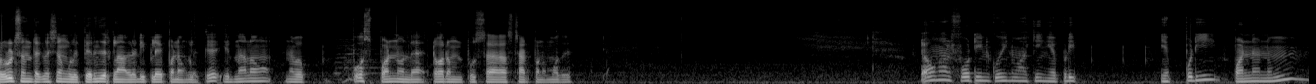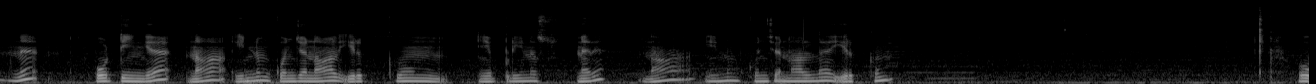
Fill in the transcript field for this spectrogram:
ரூல்ஸ் அண்ட் ரெகுலேஷன் உங்களுக்கு தெரிஞ்சிருக்கலாம். ஆல்ரெடி ப்ளே பண்ணவங்களுக்கு. இருந்தாலும் நம்ம போஸ்ட் பண்ணோம்ல டோர்னமெண்ட் புதுசாக ஸ்டார்ட் பண்ணும்போது. Town hall fourteen queen walking எப்படி எப்படி பண்ணணும்னு போட்டீங்க? நான் இன்னும் கொஞ்ச நாள் இருக்கும் எப்படின்னு என்னது? நான் இன்னும் கொஞ்ச நாளில் இருக்கும். ஓ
